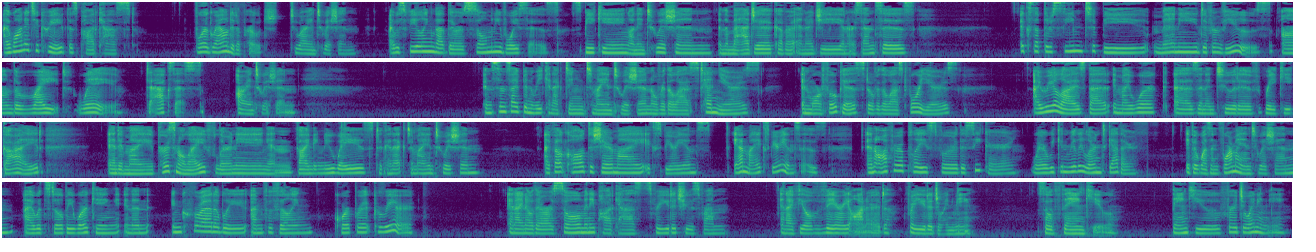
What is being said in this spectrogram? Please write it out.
I wanted to create this podcast for a grounded approach to our intuition. I was feeling that there are so many voices speaking on intuition and the magic of our energy and our senses. Except there seemed to be many different views on the right way to access our intuition. And since I've been reconnecting to my intuition over the last 10 years, and more focused over the last four years, I realized that in my work as an intuitive Reiki guide, and in my personal life, learning and finding new ways to connect to my intuition, I felt called to share my experience and my experiences and offer a place for the seeker where we can really learn together. If it wasn't for my intuition, I would still be working in an incredibly unfulfilling corporate career. And I know there are so many podcasts for you to choose from, and I feel very honored for you to join me. So thank you. Thank you for joining me.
